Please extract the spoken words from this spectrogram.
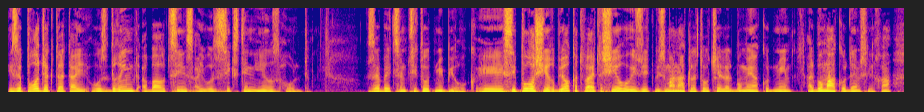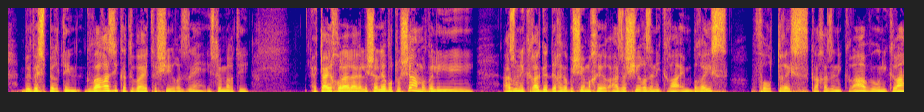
is a project that I was dreamed about since I was 16 years old. זה בעצם ציטוט מביורק. Uh, סיפור השיר, ביורק כתבה את השיר Who is it בזמן ההקלטות של אלבומי הקודמים, אלבומה הקודם, סליחה, בווספרטין. כבר אז היא כתבה את השיר הזה, זאת אומרת, היא הייתה יכולה לשלב אותו שם, אבל היא... אז הוא נקרא, דרך אגב, בשם אחר. אז השיר הזה נקרא Embrace פורטרס, ככה זה נקרא, והוא נקרא,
